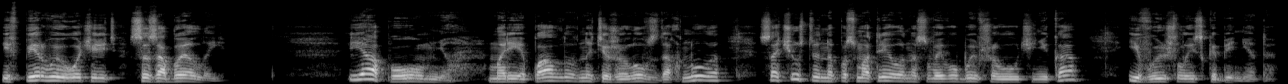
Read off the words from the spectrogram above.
И в первую очередь с Изабеллой. Я помню. Мария Павловна тяжело вздохнула, сочувственно посмотрела на своего бывшего ученика и вышла из кабинета.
